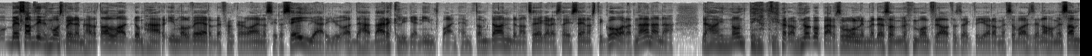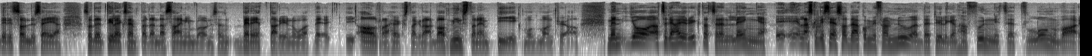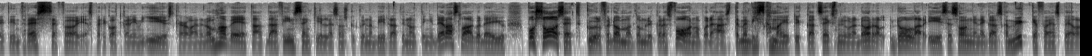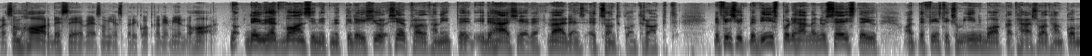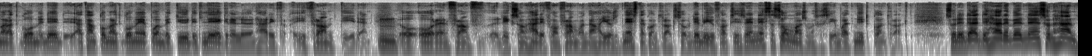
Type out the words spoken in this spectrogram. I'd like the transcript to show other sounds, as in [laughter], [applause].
men samtidigt måste man ju nämna här att alla de här involverade från Carolinas sida säger ju att det här verkligen inte var en hämt. om Dundon, alltså ägare, säger senast igår att nej, nej, nej, det har inte någonting att göra med något personligt med det som [laughs] Montreal försökte göra med Sebastian Aho. Men samtidigt som du säger, så det till exempel den där signing bonusen berättar ju nog att det i allra högsta grad var åtminstone en peak mot Montreal. Men ja, alltså det har ju ryktats sedan länge, e, eller ska vi säga så att det har kommit fram nu att det tydligen har funnits ett långvarigt intresse för Jesper Kotkaniemi i just Carolina. De har vetat att där finns en kille som skulle kunna bidra till någonting i deras lag och det är ju på så sätt kul för dem att de lyckades få honom på det här sättet. Men visst kan man ju tycka att 6 miljoner dollar i säsongen är ganska mycket för en spelare som har det CV som Jesper Kotkaniemi ändå har. No, det är ju helt vansinnigt mycket. Det är ju självklart att han inte i det här skedet världens ett sånt kontrakt det finns ju ett bevis på det här men nu sägs det ju att det finns liksom inbakat här så att han kommer att gå med, att han kommer att gå med på en betydligt lägre lön här i, i framtiden. Mm. Och åren fram, liksom härifrån framåt när han gör sitt nästa kontrakt. Så det blir ju faktiskt redan nästa sommar som man ska skriva ett nytt kontrakt. Så det, där, det här är väl en sån här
